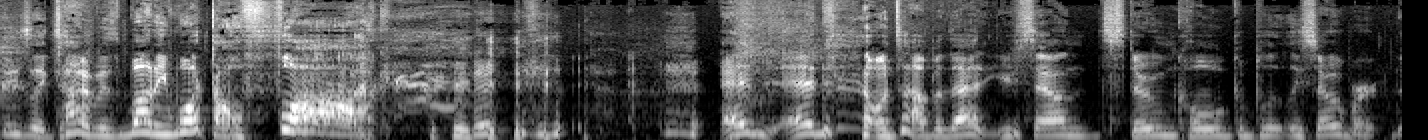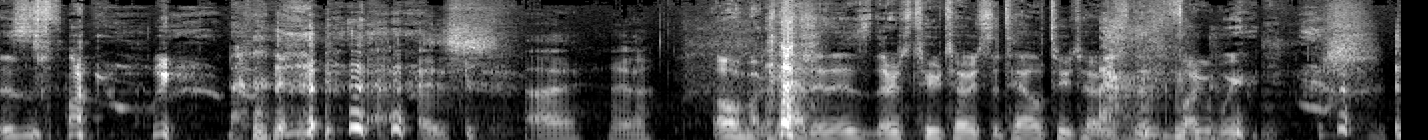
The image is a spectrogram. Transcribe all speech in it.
He's like, time is money. What the fuck? And and on top of that, you sound stone cold, completely sober. This is fucking weird. It's uh, yeah. Oh my god, it is. There's two toasts. The tale of two toasts. This is fucking weird.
